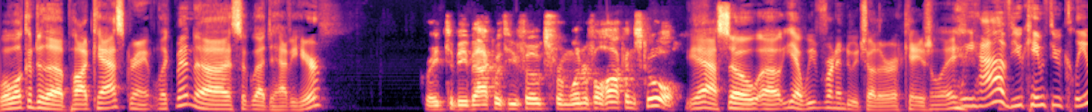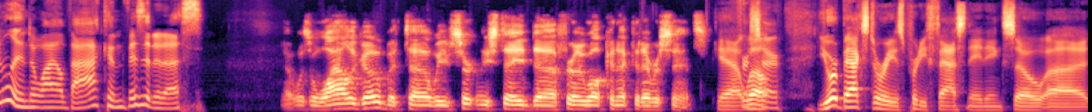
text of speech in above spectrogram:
Well, welcome to the podcast, Grant Lichtman. Uh, so glad to have you here. Great to be back with you folks from wonderful Hawken School. Yeah, so uh, yeah, we've run into each other occasionally. We have. You came through Cleveland a while back and visited us. That was a while ago, but uh, we've certainly stayed uh, fairly well connected ever since. yeah, for well, sure. your backstory is pretty fascinating. So uh,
